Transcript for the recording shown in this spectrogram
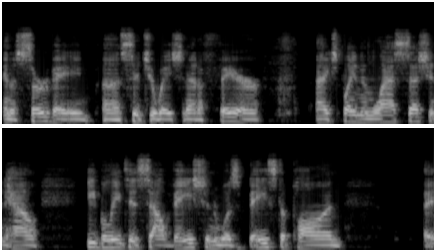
in a survey uh, situation at a fair, I explained in the last session how he believed his salvation was based upon uh,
